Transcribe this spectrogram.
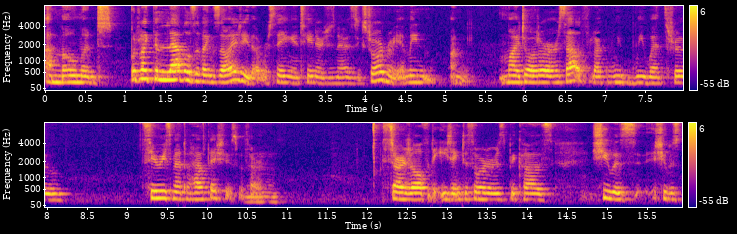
a moment. But like the levels of anxiety that we're seeing in teenagers now is extraordinary. I mean, um, my daughter herself, like we we went through serious mental health issues with her. Mm. Started off with eating disorders because she was she was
